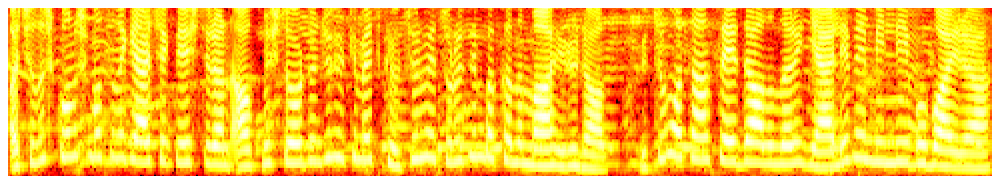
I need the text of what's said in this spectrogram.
Açılış konuşmasını gerçekleştiren 64. Hükümet Kültür ve Turizm Bakanı Mahir Ünal, bütün vatan sevdalıları yerli ve milli bu bayrağı,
